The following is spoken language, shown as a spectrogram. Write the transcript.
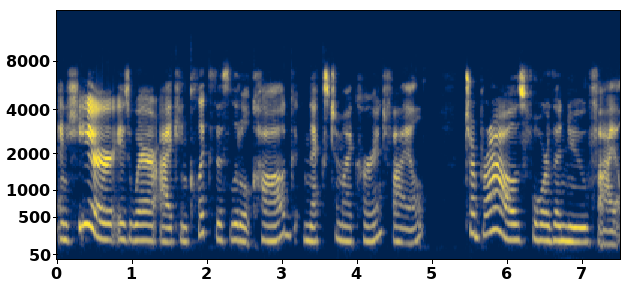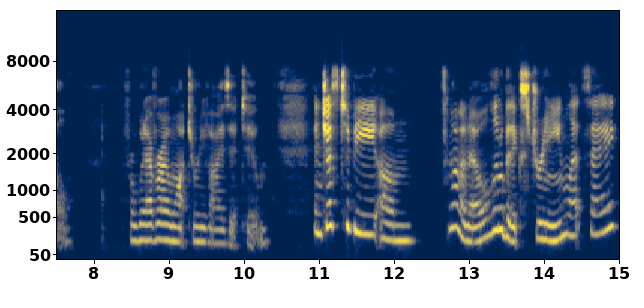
And here is where I can click this little cog next to my current file to browse for the new file for whatever I want to revise it to. And just to be, um, I don't know, a little bit extreme, let's say,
